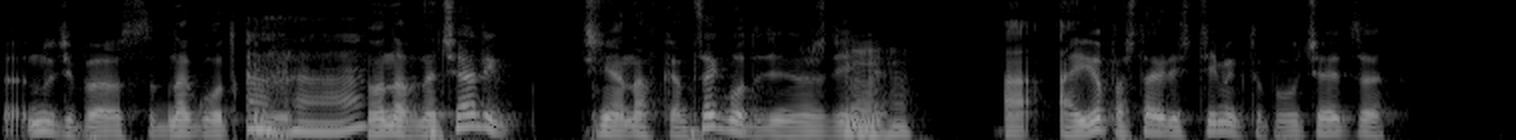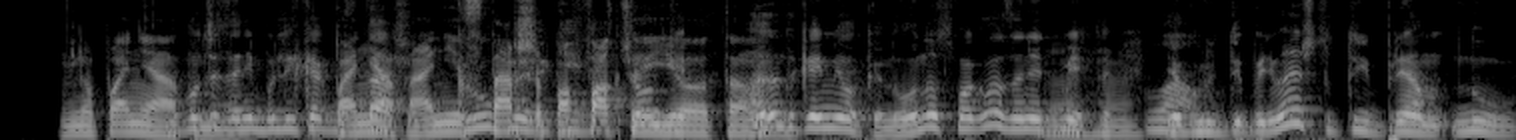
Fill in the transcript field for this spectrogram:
Э, Ну, типа, с одногодками. Ага. Но она в начале, точнее, она в конце года день рождения, Мгм. а, а ее поставили с теми, кто, получается, Ну, понятно. Ну, получается, они были как бы Понятно, старше. они Крупные старше по факту девчонки, ее там... Она такая мелкая, но она смогла занять Мгм. место. Я Вау. говорю, ты понимаешь, что ты прям, ну,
